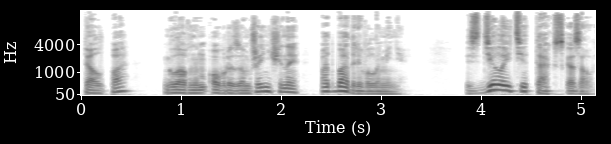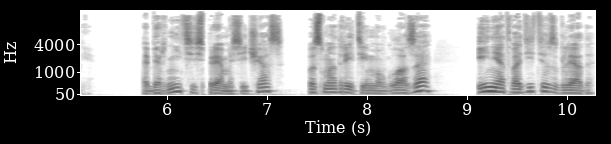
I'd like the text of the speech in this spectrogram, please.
Толпа, главным образом женщины, подбадривала меня. «Сделайте так», — сказал я. «Обернитесь прямо сейчас, посмотрите ему в глаза и не отводите взгляда.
